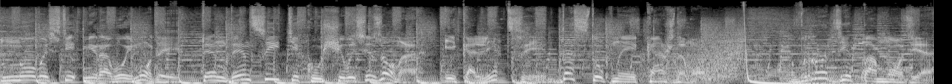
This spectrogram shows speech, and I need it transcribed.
Новости мировой моды, тенденции текущего сезона и коллекции, доступные каждому. Вроде по моде.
